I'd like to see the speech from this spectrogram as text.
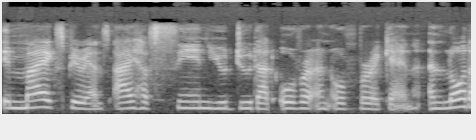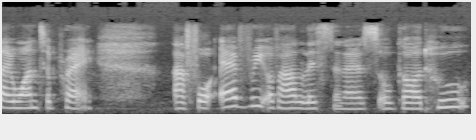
In my experience, I have seen you do that over and over again. And Lord, I want to pray uh, for every of our listeners, oh God, who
